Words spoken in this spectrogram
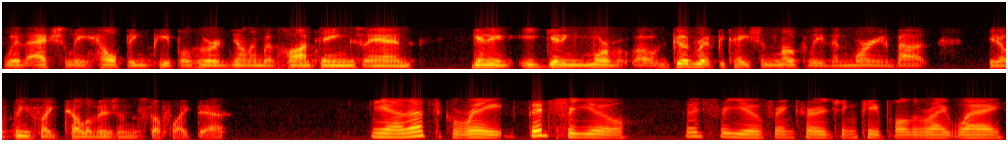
with actually helping people who are dealing with hauntings and getting getting more of a good reputation locally than worrying about you know things like television and stuff like that. Yeah, that's great. Good for you. Good for you for encouraging people the right way.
